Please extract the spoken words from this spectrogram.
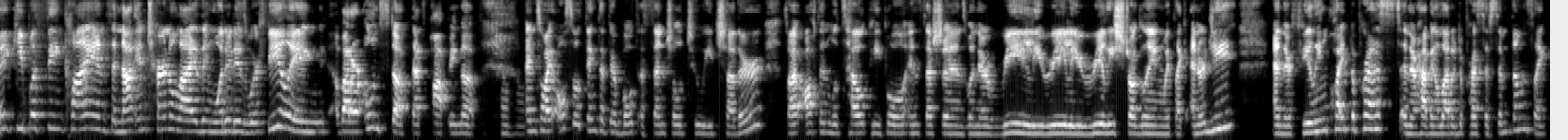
they keep us seeing clients and not internalizing what it is we're feeling about our own stuff that's popping up. Uh-huh. And so I also think that they're both essential to each other. So I often will tell people in sessions when they're really, really, really struggling with like energy and they're feeling quite depressed and they're having a lot of depressive symptoms, like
